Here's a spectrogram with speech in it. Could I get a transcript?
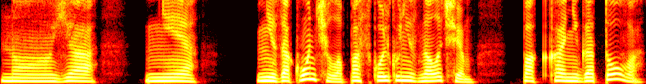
Но я не... не закончила, поскольку не знала чем. Пока не готова.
